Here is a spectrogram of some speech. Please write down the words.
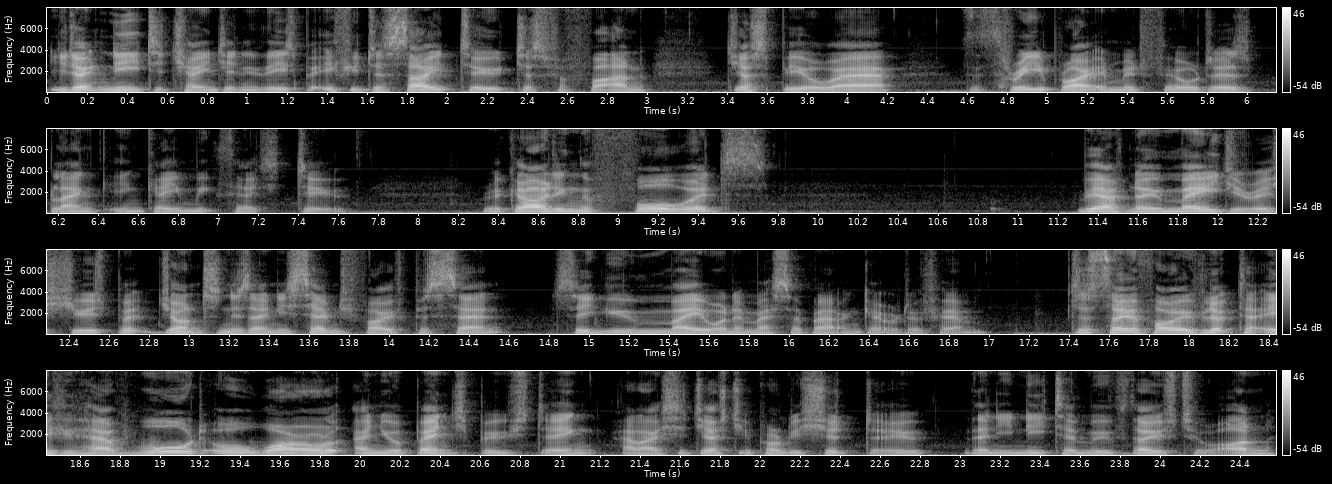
You don't need to change any of these, but if you decide to, just for fun, just be aware the three Brighton midfielders blank in game week 32. Regarding the forwards, we have no major issues, but Johnson is only 75%, so you may want to mess about and get rid of him. So, so far we've looked at if you have Ward or Worrall and you're bench boosting, and I suggest you probably should do, then you need to move those two on.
